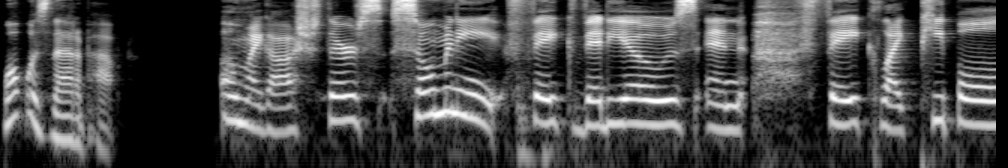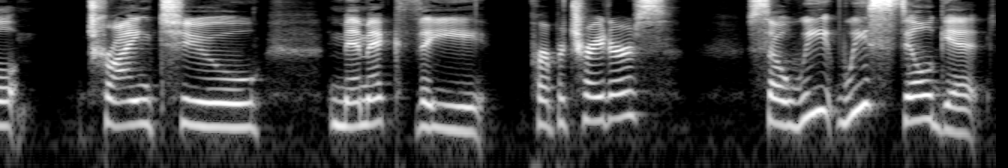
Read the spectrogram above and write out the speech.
What was that about? Oh my gosh, there's so many fake videos and fake like people trying to mimic the perpetrators. So we we still get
